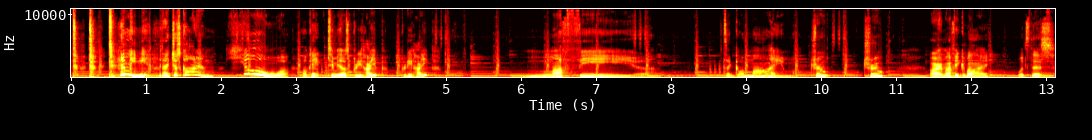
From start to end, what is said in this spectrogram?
t- t- Timmy! I just got him! Yo! Okay, Timmy, that was pretty hype. Pretty hype. Muffy. It's like a mime. True. True. Alright, Muffy, goodbye. What's this?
